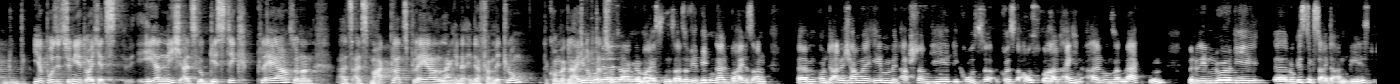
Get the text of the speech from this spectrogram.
ihr positioniert euch jetzt eher nicht als Logistik-Player, sondern als, als Marktplatz-Player, sozusagen in der, in der Vermittlung. Da kommen wir gleich noch dazu. sagen wir meistens. Also wir bieten halt beides an. Ähm, und dadurch haben wir eben mit Abstand die, die große, größte Auswahl, eigentlich in allen unseren Märkten. Wenn du eben nur die äh, Logistikseite anbietest,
